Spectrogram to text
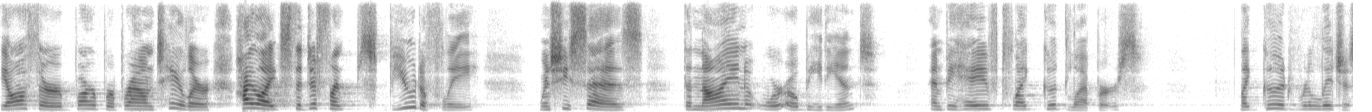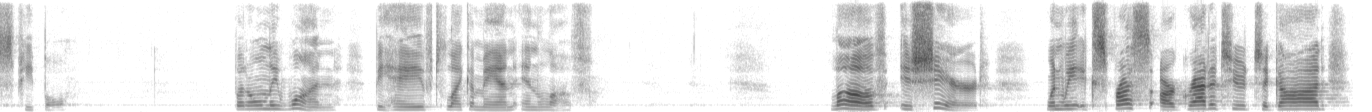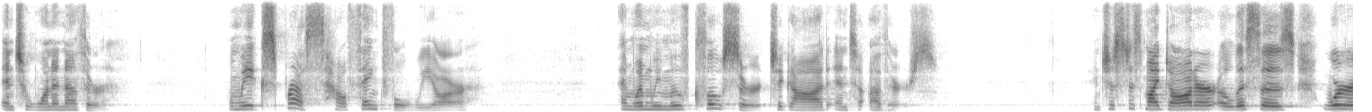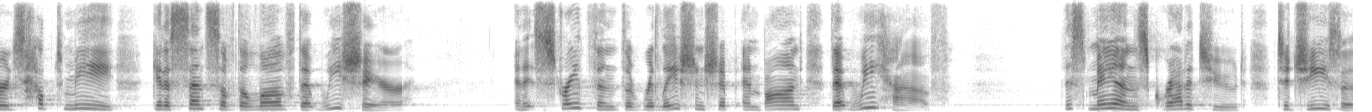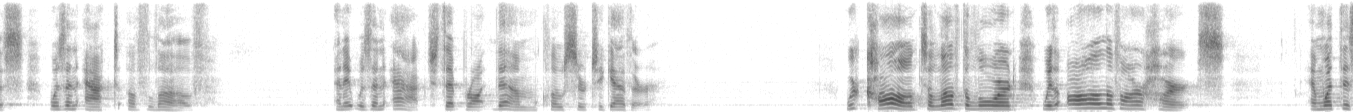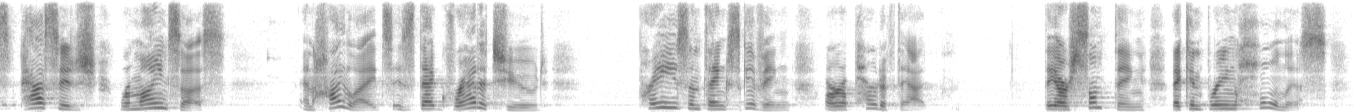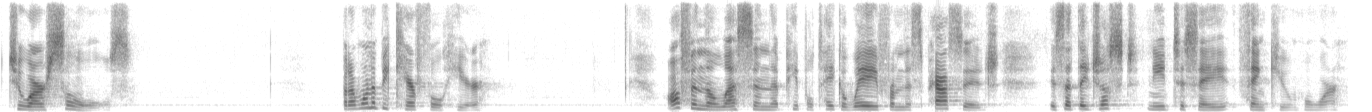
The author, Barbara Brown Taylor, highlights the difference beautifully when she says, The nine were obedient and behaved like good lepers, like good religious people. But only one behaved like a man in love. Love is shared when we express our gratitude to God and to one another, when we express how thankful we are, and when we move closer to God and to others. And just as my daughter Alyssa's words helped me get a sense of the love that we share, and it strengthened the relationship and bond that we have, this man's gratitude to Jesus was an act of love. And it was an act that brought them closer together. We're called to love the Lord with all of our hearts and what this passage reminds us and highlights is that gratitude, praise, and thanksgiving are a part of that. They are something that can bring wholeness to our souls. But I want to be careful here. Often, the lesson that people take away from this passage is that they just need to say thank you more.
